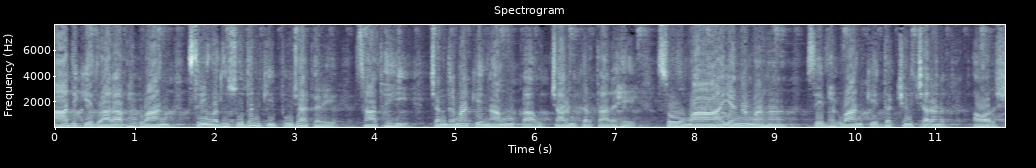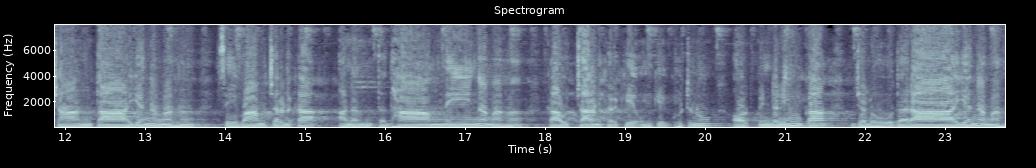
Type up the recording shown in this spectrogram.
आदि के द्वारा भगवान श्री मधुसूदन की पूजा करे, साथ ही चंद्रमा के नामों का उच्चारण करता रहे। सोमाय नमः। से भगवान के दक्षिण चरण और शांताय नमः। से वाम चरण का अनंत धाम ने नमः। का उच्चारण करके उनके घुटनों और पिंडलियों का जलोदराय नमः,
